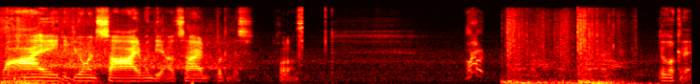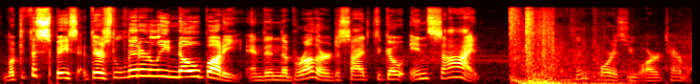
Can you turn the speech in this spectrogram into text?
Why did you go inside when the outside? Look at this. Hold on. Look at it. Look at the space. There's literally nobody. And then the brother decides to go inside. Clint Portis, you are terrible.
